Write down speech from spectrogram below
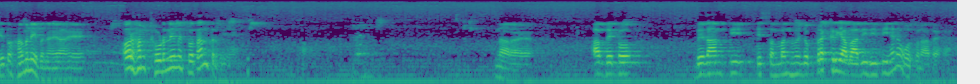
ये तो हमने बनाया है। और हम छोड़ने में स्वतंत्र भी हैं। नारायण, अब देखो, वेदांत की इस संबंध में जो प्रक्रियावादी रीति है ना, वो सुनाते हैं।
